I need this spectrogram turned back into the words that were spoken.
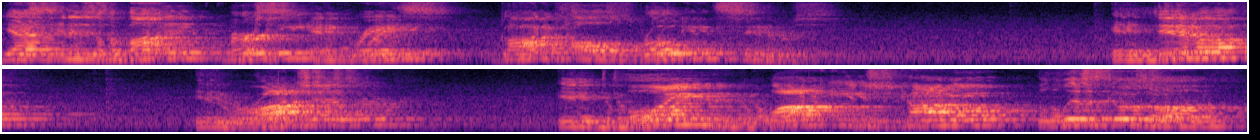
Yes, in his abundant mercy and grace, God calls broken sinners. In Nineveh, in Rochester, in Des Moines, in Milwaukee, in Chicago, the list goes on.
